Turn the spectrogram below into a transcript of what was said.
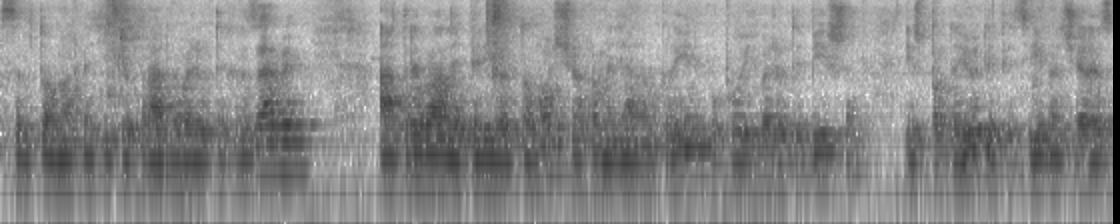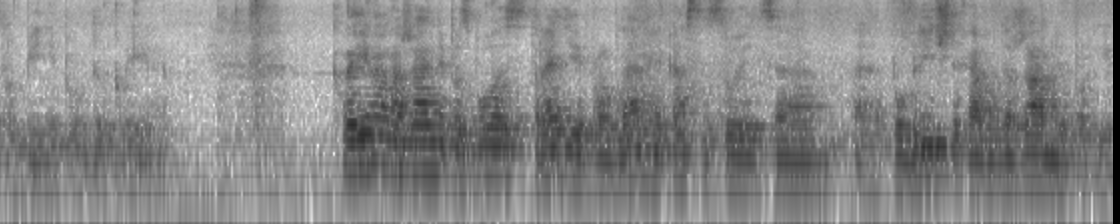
симптомах не тільки втрати валютних резервів, а тривалий період того, що громадяни України купують валюти більше, ніж продають офіційно через обмінні пункти України. Країна, на жаль, не позбулася третьої проблеми, яка стосується е, публічних або державних боргів.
